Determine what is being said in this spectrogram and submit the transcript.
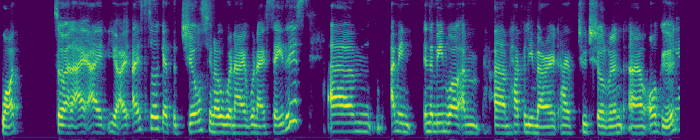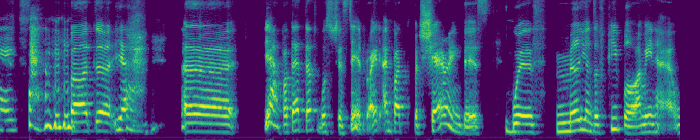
"What?" So and I, I yeah, I, I still get the chills, you know, when I when I say this. Um, I mean, in the meanwhile, I'm um, happily married. I have two children, uh, all good. but uh, yeah, uh, yeah but that that was just it right and but but sharing this mm-hmm. with millions of people i mean uh,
